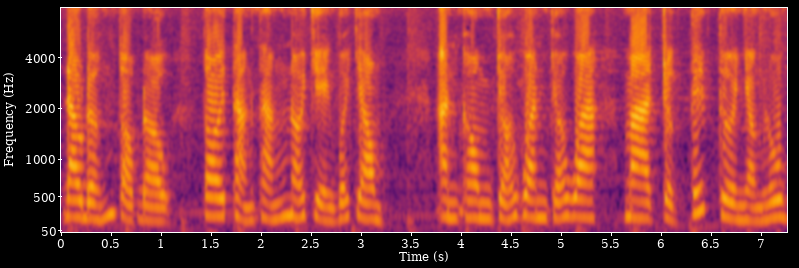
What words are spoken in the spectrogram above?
Đau đớn tột độ, tôi thẳng thắn nói chuyện với chồng. Anh không chối quanh chối qua mà trực tiếp thừa nhận luôn.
